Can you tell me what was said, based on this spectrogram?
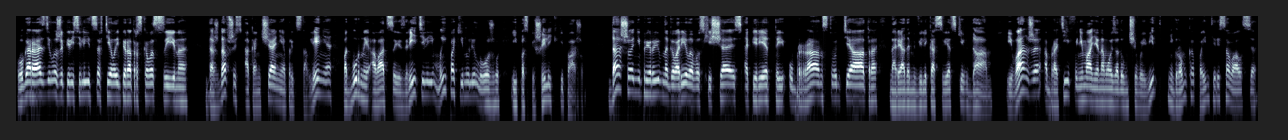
Угораздило же переселиться в тело императорского сына. Дождавшись окончания представления, под бурные овации зрителей, мы покинули ложу и поспешили к экипажу. Даша непрерывно говорила, восхищаясь опереттой убранством театра, нарядами великосветских дам, Иван же, обратив внимание на мой задумчивый вид, негромко поинтересовался.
